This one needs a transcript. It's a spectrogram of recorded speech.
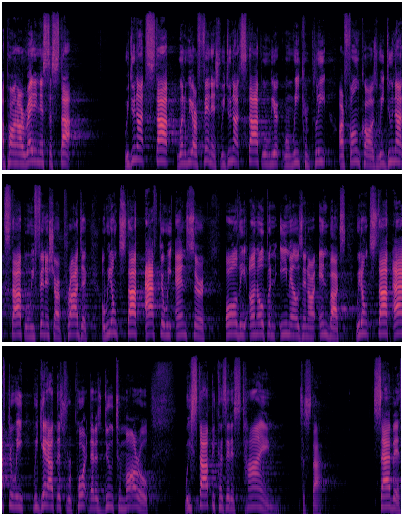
upon our readiness to stop. We do not stop when we are finished. We do not stop when we, are, when we complete our phone calls. We do not stop when we finish our project, or we don't stop after we answer all the unopened emails in our inbox. We don't stop after we, we get out this report that is due tomorrow. We stop because it is time to stop. Sabbath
